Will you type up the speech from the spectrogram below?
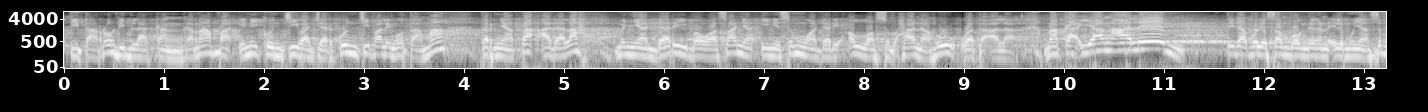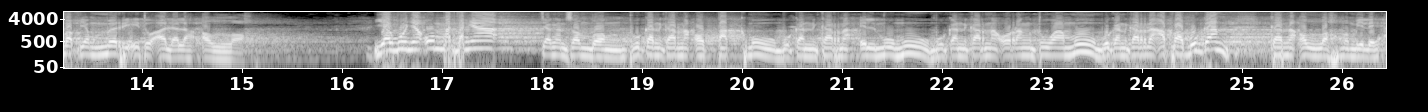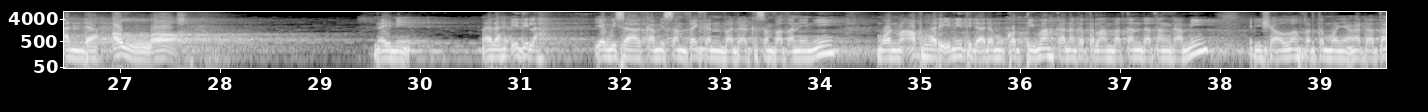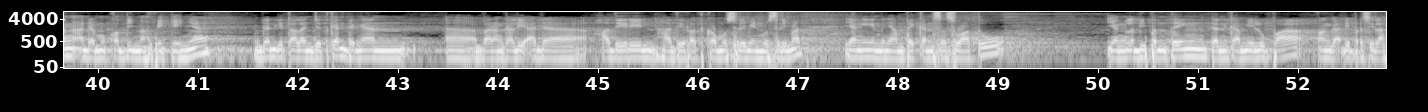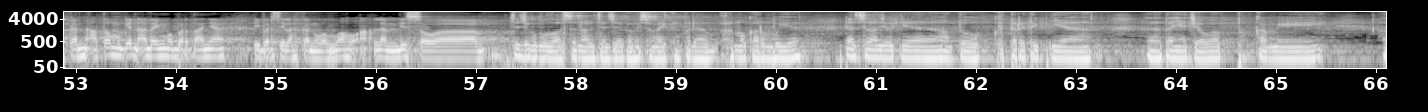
ditaruh di belakang. Karena apa? Ini kunci wajar. Kunci paling utama ternyata adalah menyadari bahwasanya ini semua dari Allah Subhanahu wa taala. Maka yang alim tidak boleh sombong dengan ilmunya. Sebab yang memberi itu adalah Allah. Yang punya umatnya jangan sombong. Bukan karena otakmu bukan karena ilmumu bukan karena orang tuamu bukan karena apa bukan. Karena Allah memilih anda. Allah. Nah ini malah itulah yang bisa kami sampaikan pada kesempatan ini. Mohon maaf hari ini tidak ada mukaddimah karena keterlambatan datang kami. Insyaallah pertemuan yang akan datang ada mukaddimah fikihnya kemudian kita lanjutkan dengan uh, barangkali ada hadirin hadirat kaum muslimin muslimat yang ingin menyampaikan sesuatu yang lebih penting dan kami lupa enggak dipersilahkan. Atau mungkin ada yang mau bertanya dipersilahkan. Wallahu a'lam bissawab. Jazakumullah senal jaza kami sampaikan pada al-mukarram ya. Dan selanjutnya untuk tertibnya uh, tanya jawab kami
